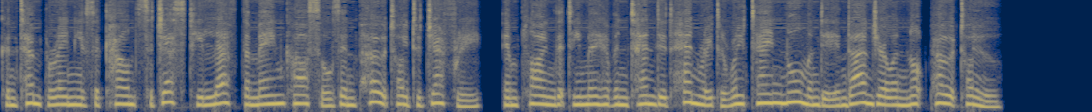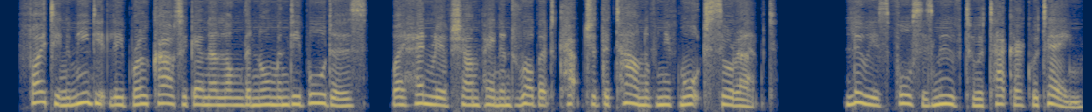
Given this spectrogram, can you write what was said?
Contemporaneous accounts suggest he left the main castles in Poitou to Geoffrey, implying that he may have intended Henry to retain Normandy and Anjou and not Poitou. Fighting immediately broke out again along the Normandy borders, where Henry of Champagne and Robert captured the town of Neufmarché-sur-Epte. Louis's forces moved to attack Aquitaine.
